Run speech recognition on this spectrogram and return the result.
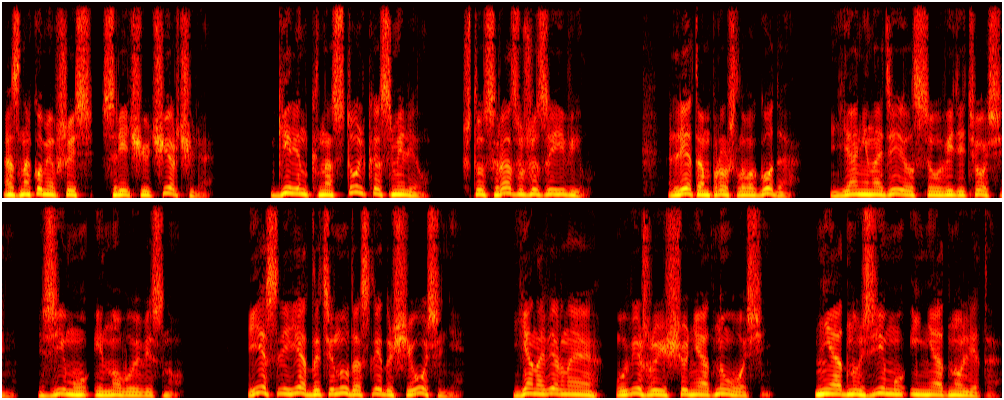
Ознакомившись с речью Черчилля, Геринг настолько смелел, что сразу же заявил. «Летом прошлого года я не надеялся увидеть осень, зиму и новую весну. Если я дотяну до следующей осени, я, наверное, увижу еще не одну осень, не одну зиму и не одно лето».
